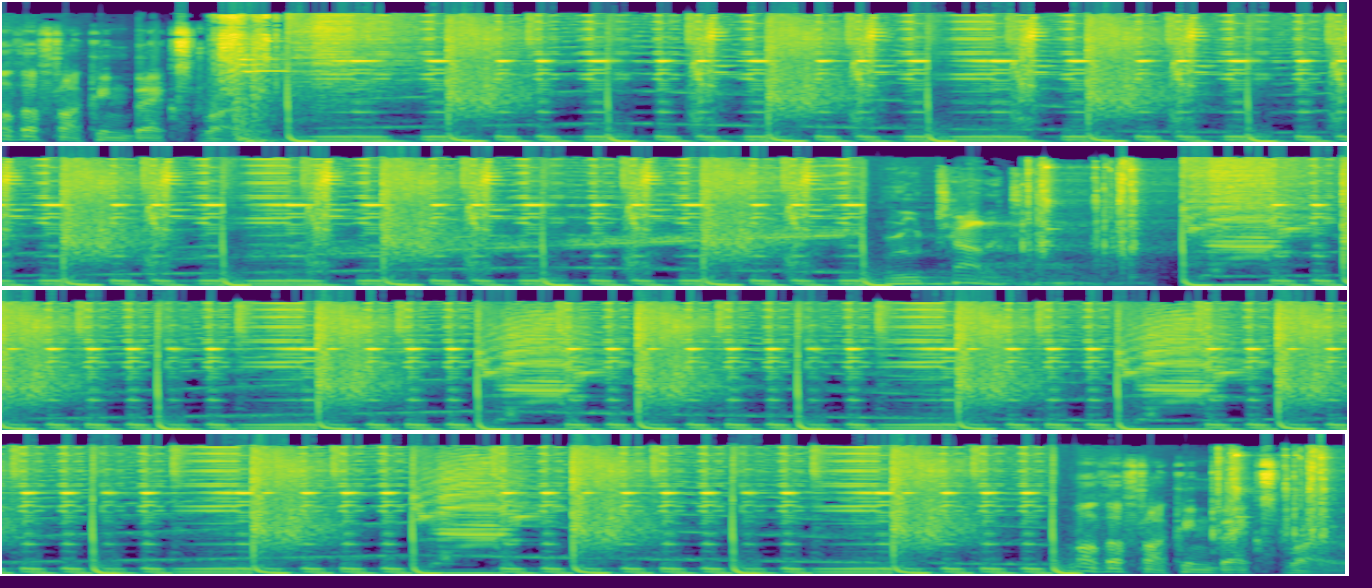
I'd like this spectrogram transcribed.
Motherfucking. Brutality. Motherfucking backstroke.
